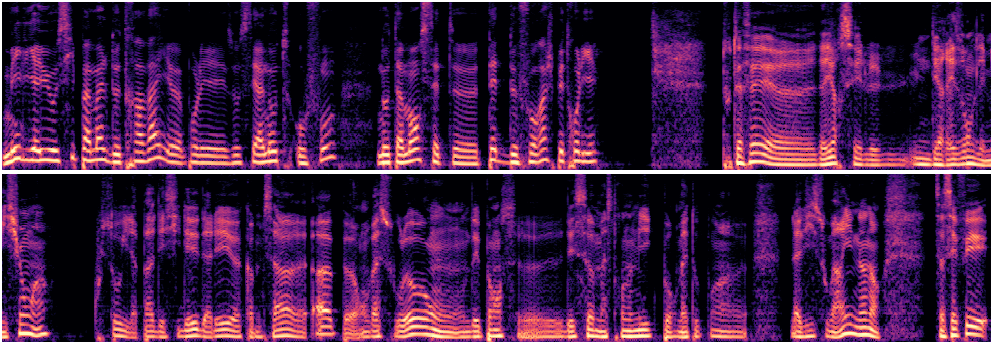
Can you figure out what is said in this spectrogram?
Mais il y a eu aussi pas mal de travail euh, pour les océanautes au fond, notamment cette euh, tête de forage pétrolier. Tout à fait. D'ailleurs, c'est une des raisons de l'émission. Hein. Cousteau, il n'a pas décidé d'aller comme ça, hop, on va sous l'eau, on dépense des sommes astronomiques pour mettre au point la vie sous-marine. Non, non. Ça s'est fait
